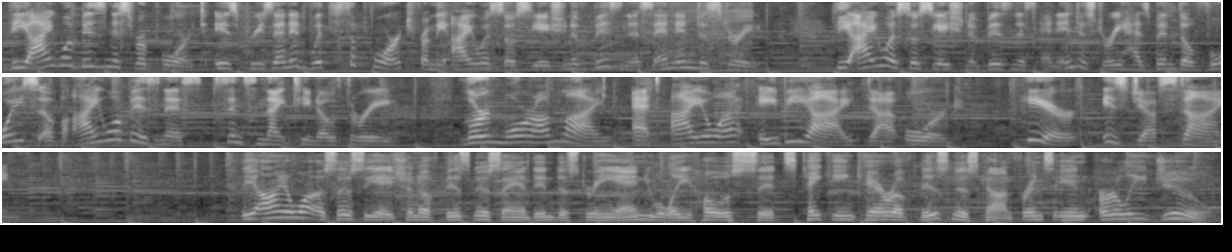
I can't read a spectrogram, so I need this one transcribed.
The Iowa Business Report is presented with support from the Iowa Association of Business and Industry. The Iowa Association of Business and Industry has been the voice of Iowa business since 1903. Learn more online at iowaabi.org. Here is Jeff Stein. The Iowa Association of Business and Industry annually hosts its Taking Care of Business conference in early June.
